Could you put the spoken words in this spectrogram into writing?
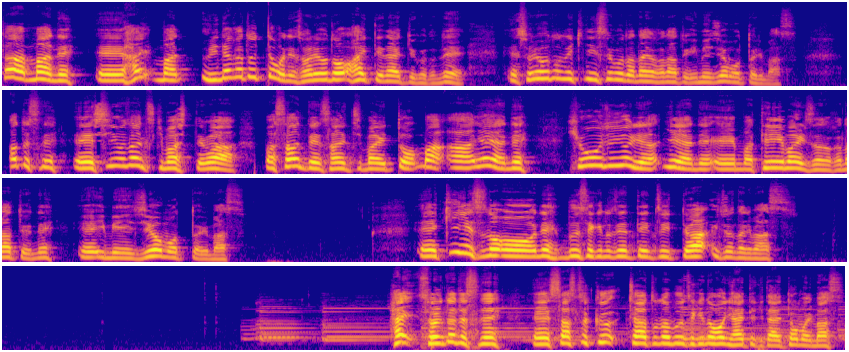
ただ、まあね、えー、はいまあ、売り長といってもね、それほど入ってないということで、それほど、ね、気にすることはないのかなというイメージを持っております。あとですね、えー、信用残につきましては、まあ、3.31倍と、まあ、ややね、標準よりややね、えー、まあ、低倍率なのかなというね、イメージを持っております。えー、キーエスの、ね、分析の前提については以上になります。はい、それではですね、えー、早速チャートの分析の方に入っていきたいと思います。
